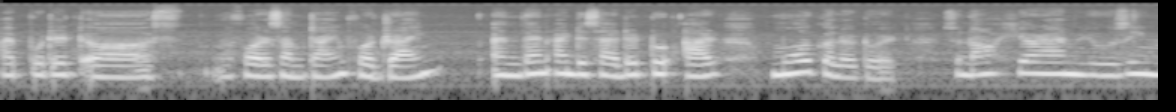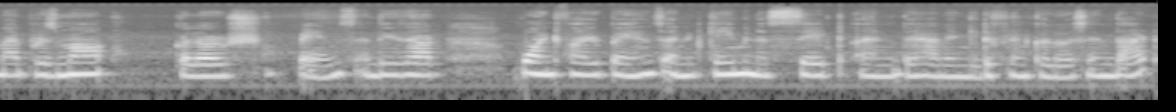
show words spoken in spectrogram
I put it uh, for some time for drying. And then I decided to add more color to it. So now here I'm using my Prisma color pens. And these are 0.5 pens. And it came in a set and they're having different colors in that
